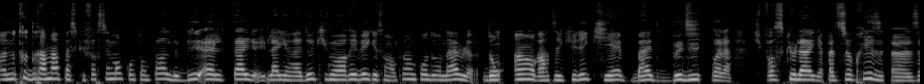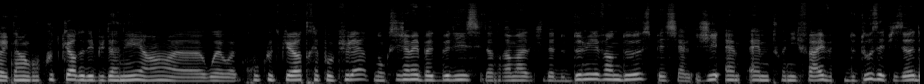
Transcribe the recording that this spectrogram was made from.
Un autre drama, parce que forcément, quand on parle de BL là, il y en a deux qui vont arriver qui sont un peu incontournables, dont un en particulier qui est Bad Buddy. Voilà, je pense que là, il n'y a pas de surprise. Euh, ça a été un gros coup de cœur de début d'année. Hein. Euh, ouais, ouais, gros coup de cœur, très populaire. Donc, si jamais Bad Buddy, c'est un drama qui date de 2022, spécial GMM25, de 12 épisodes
